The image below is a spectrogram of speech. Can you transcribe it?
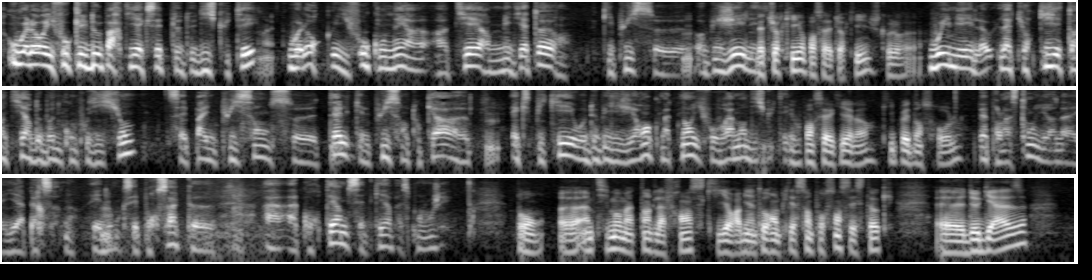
Ou alors il faut que les deux parties acceptent de discuter, ou alors qu'il faut qu'on ait un, tiers médiateur qui puisse euh, obliger les... La Turquie, on pense à la Turquie jusqu'au... Oui, mais la, Turquie est un tiers de bonne composition. C'est pas une puissance euh, telle qu'elle puisse en tout cas euh, hmm. expliquer aux deux belligérants que maintenant il faut vraiment discuter. Et vous pensez à qui alors? Qui peut être dans ce rôle? Ben Pour l'instant, il y en a, personne. Et hmm. donc c'est pour ça que à court terme, cette guerre va se prolonger. Bon, euh, un petit mot maintenant de la France qui aura bientôt rempli à 100% ses stocks euh, de gaz.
